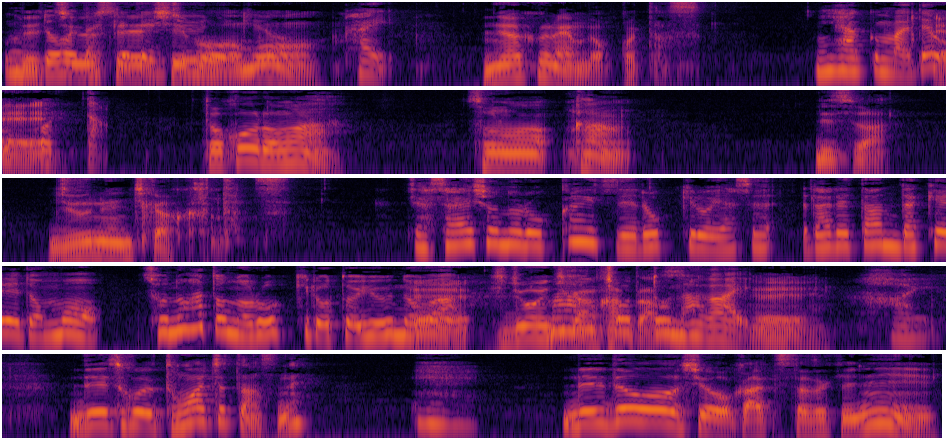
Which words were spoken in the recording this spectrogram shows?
運動だけで中性脂肪12キロもはい。200ぐらいまで落っこったんです。200まで起こった。ところが、その間、実は10年近くかかったんです。じゃあ最初の6ヶ月で6キロ痩せられたんだけれども、その後の6キロというのは、ええ非常に時間かかったんです。まあちょっと長い。えはい。えで、そこで止まっちゃったんですね。ええ。で、どうしようかって言った時に、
